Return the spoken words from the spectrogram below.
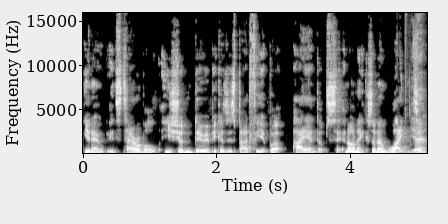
you know it's terrible you shouldn't do it because it's bad for you but i end up sitting on it because i don't like Yeah. to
